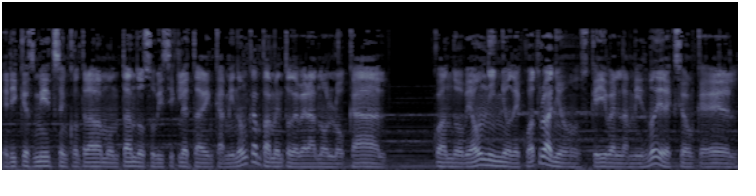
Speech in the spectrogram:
Eric Smith se encontraba montando su bicicleta en camino a un campamento de verano local, cuando vio a un niño de 4 años que iba en la misma dirección que él,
